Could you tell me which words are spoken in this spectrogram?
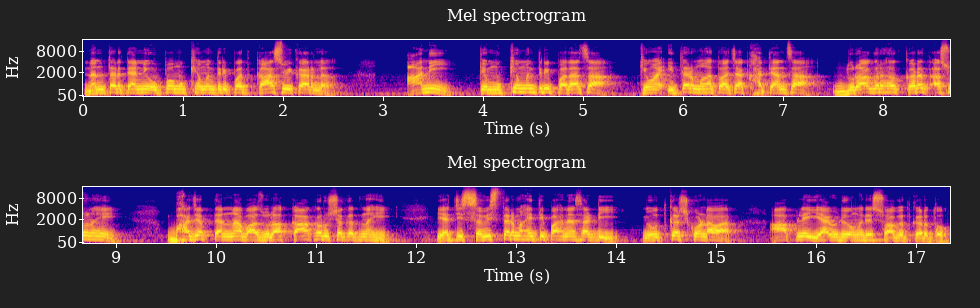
नंतर त्यांनी उपमुख्यमंत्रीपद का स्वीकारलं? आणि ते मुख्यमंत्रीपदाचा किंवा इतर महत्त्वाच्या खात्यांचा दुराग्रह करत असूनही भाजप त्यांना बाजूला का करू शकत नाही याची सविस्तर माहिती पाहण्यासाठी मी उत्कर्ष कोंडावार आपले या व्हिडिओमध्ये स्वागत करतो.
